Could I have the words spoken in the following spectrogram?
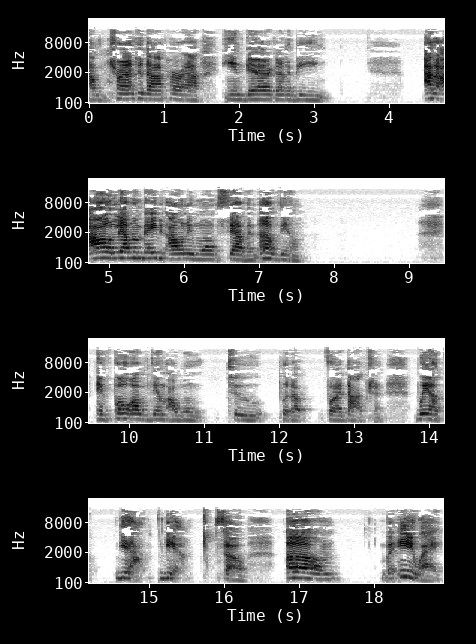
I'm trying to adopt her out. And they're going to be, out of all 11 babies, I only want seven of them. And four of them I want to put up for adoption. Well, yeah, yeah. So, um, but anyway,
